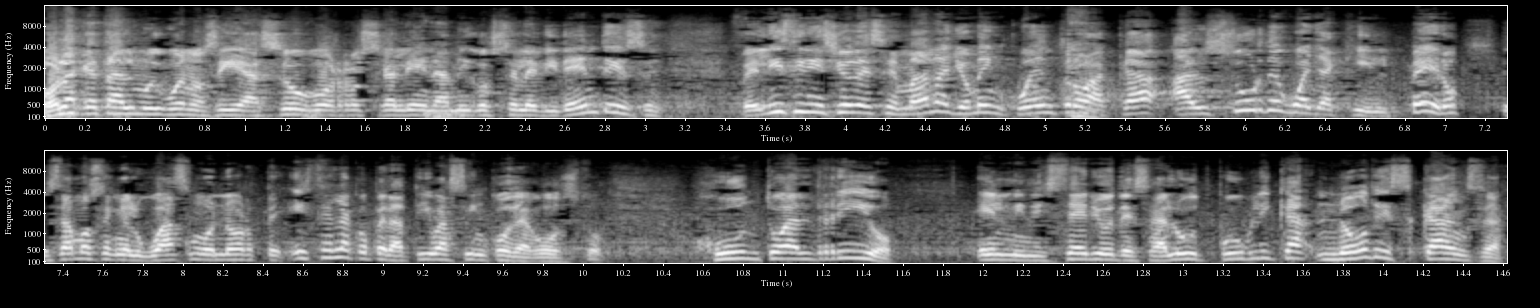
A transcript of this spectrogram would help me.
Hola, ¿qué tal? Muy buenos días, Hugo, Rosalena, amigos televidentes. Feliz inicio de semana. Yo me encuentro acá al sur de Guayaquil, pero estamos en el Guasmo Norte. Esta es la cooperativa 5 de agosto, junto al río. El Ministerio de Salud Pública no descansa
